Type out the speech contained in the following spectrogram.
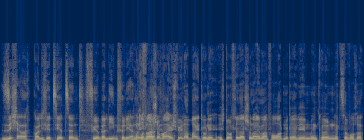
sicher qualifiziert sind für Berlin, für die Und Endrunde. ich war schon bei einem Spiel dabei, Toni. Ich durfte das schon einmal vor Ort miterleben in Köln letzte Woche.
